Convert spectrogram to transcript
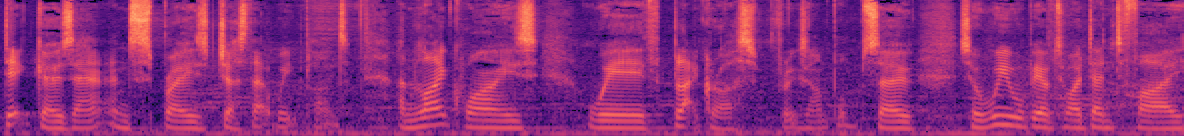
Dick goes out and sprays just that wheat plant. And likewise with blackgrass, for example. So, so we will be able to identify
